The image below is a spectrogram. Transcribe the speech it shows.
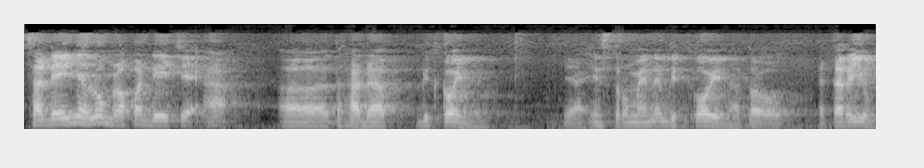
Seandainya lo melakukan DCA uh, eh, terhadap Bitcoin, ya instrumennya Bitcoin atau Ethereum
